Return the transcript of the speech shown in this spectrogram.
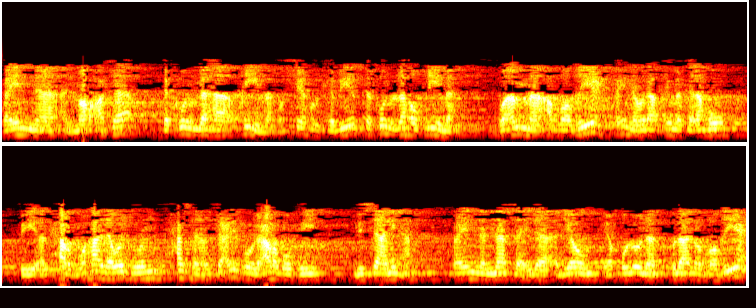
فإن المرأة تكون لها قيمة والشيخ الكبير تكون له قيمة. وأما الرضيع فإنه لا قيمة له في الحرب وهذا وجه حسن تعرفه العرب في لسانها. فإن الناس إلى اليوم يقولون فلان الرضيع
